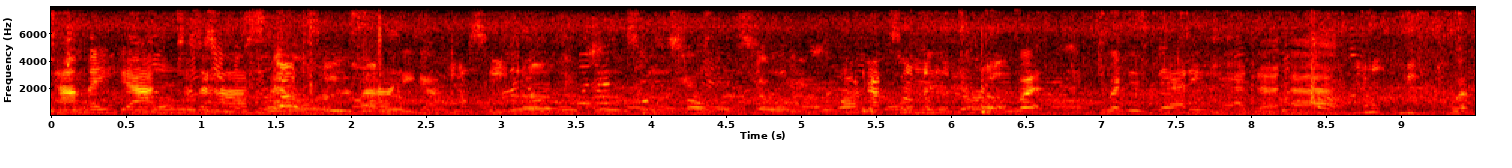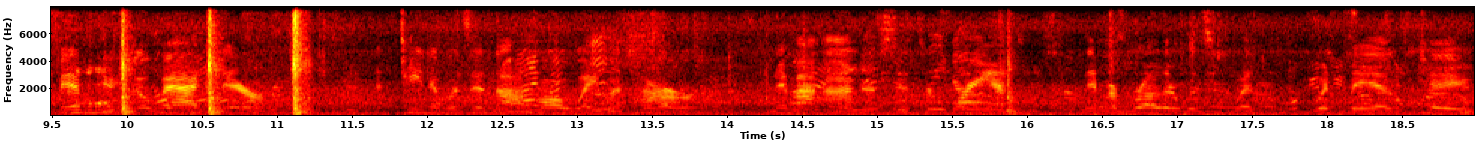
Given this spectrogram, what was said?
Time they got to the hospital, he was already gone. Well, I got some in the truck. But, but his daddy had to, uh, what Beth could go back there. Tina was in the hallway with her. And then my aunt and sister friend. And then my brother was with, with Bev too.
